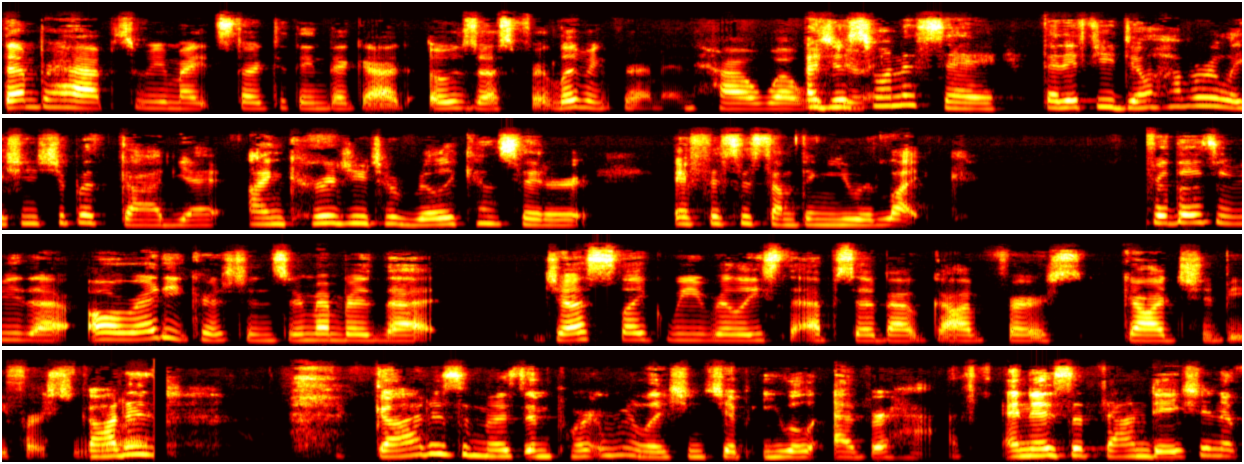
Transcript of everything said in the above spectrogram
then perhaps we might start to think that God owes us for living for him and how well I just want to say that if you don't have a relationship with God yet, I encourage you to really consider if this is something you would like. For those of you that are already Christians, remember that just like we released the episode about God first, God should be first. God is God is the most important relationship you will ever have and is the foundation of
